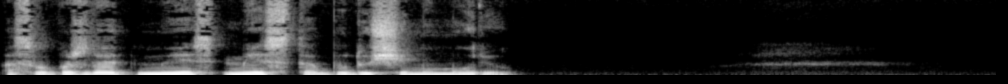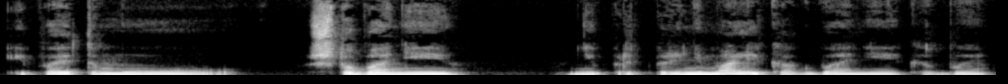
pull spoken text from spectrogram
освобождают место будущему морю. И поэтому, что бы они ни предпринимали, как бы они как бы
